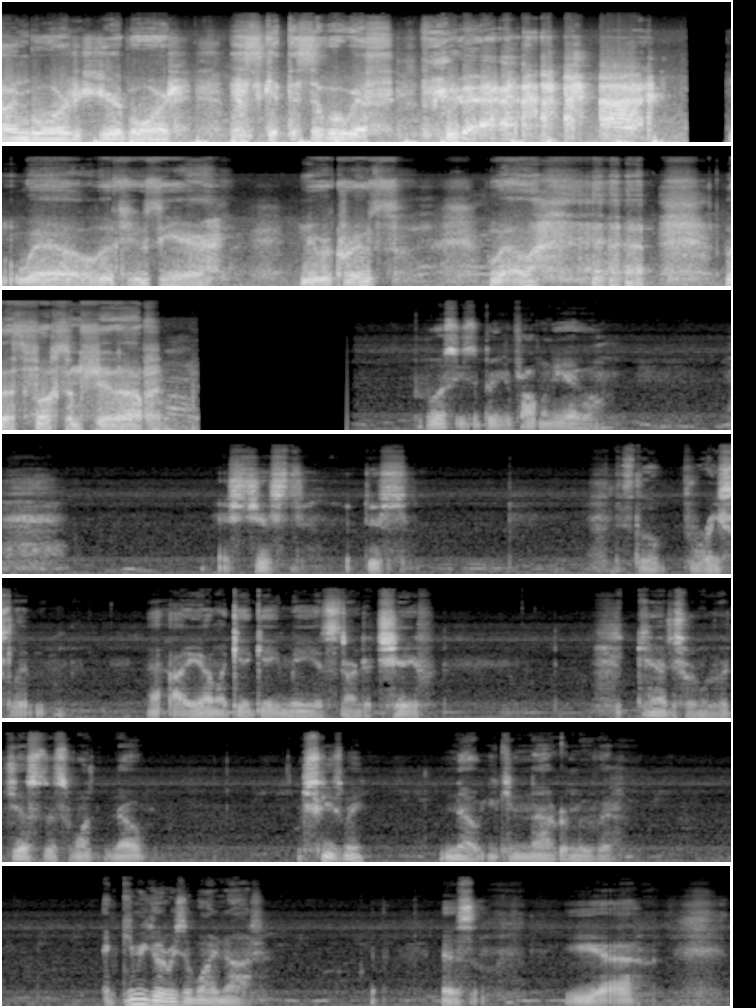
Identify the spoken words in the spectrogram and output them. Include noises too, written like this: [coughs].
I'm bored, you're bored. Let's get this over with. well, look who's here. New recruits? Well, [laughs] let's fuck some shit up. Pussy's a bigger problem, Diego. It's just this this little bracelet that Ayama kid gave me. It's starting to chafe. Can I just remove it just this one? No. Excuse me. No, you cannot remove it. And give me a good reason why not. Yes. Yeah.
